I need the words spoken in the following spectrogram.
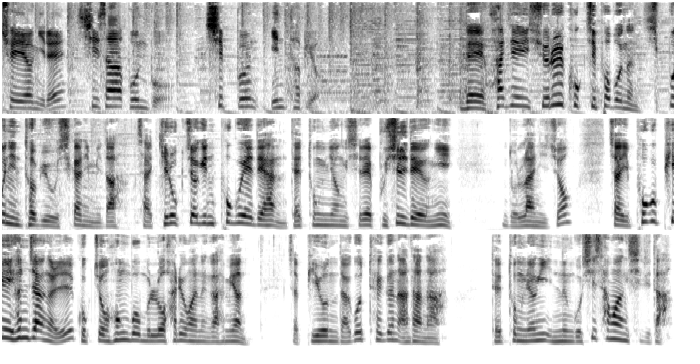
최영일의 시사본부 10분 인터뷰. 네, 화제 이슈를 콕 짚어보는 10분 인터뷰 시간입니다. 자, 기록적인 폭우에 대한 대통령실의 부실 대응이 논란이죠. 자, 이 폭우 피해 현장을 국정 홍보물로 활용하는가 하면 자, 비 온다고 퇴근 안 하나 대통령이 있는 곳이 상황실이다.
